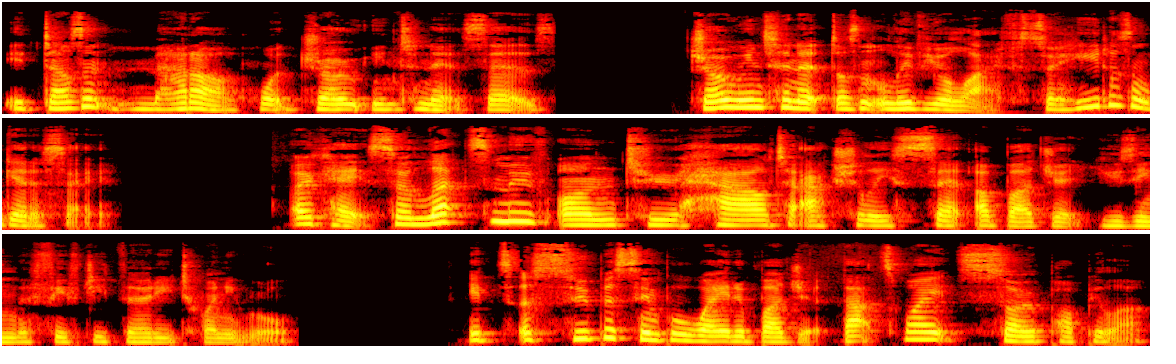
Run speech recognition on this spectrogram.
It doesn't matter what Joe Internet says. Joe Internet doesn't live your life, so he doesn't get a say. Okay, so let's move on to how to actually set a budget using the 50 30 20 rule. It's a super simple way to budget. That's why it's so popular.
